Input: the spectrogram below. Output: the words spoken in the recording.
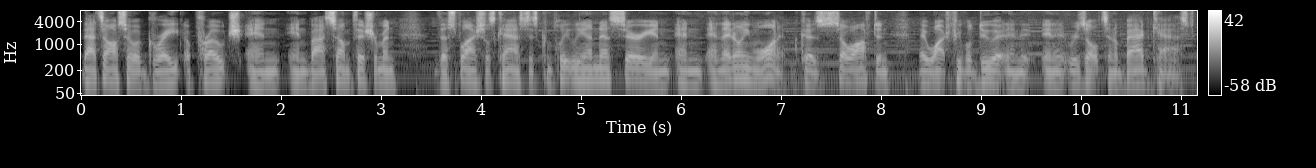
That's also a great approach. And and by some fishermen, the splashless cast is completely unnecessary, and and and they don't even want it because so often they watch people do it, and it and it results in a bad cast.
